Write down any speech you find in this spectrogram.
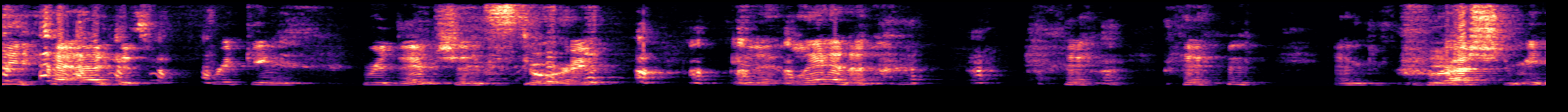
he had his freaking redemption story in Atlanta and, and crushed me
